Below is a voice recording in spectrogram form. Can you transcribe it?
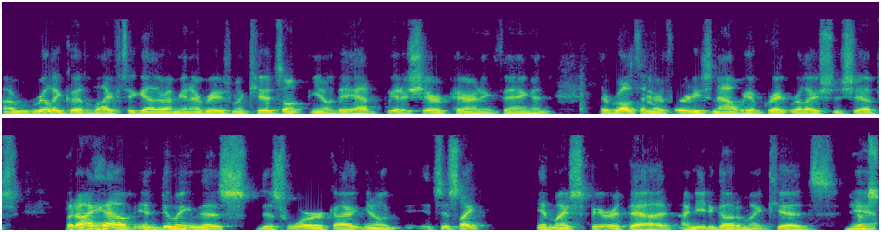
a really good life together. I mean, I raised my kids on, you know, they had, we had a shared parenting thing and they're both in their 30s now. We have great relationships. But I have, in doing this, this work, I, you know, it's just like in my spirit that I need to go to my kids Yes. and,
